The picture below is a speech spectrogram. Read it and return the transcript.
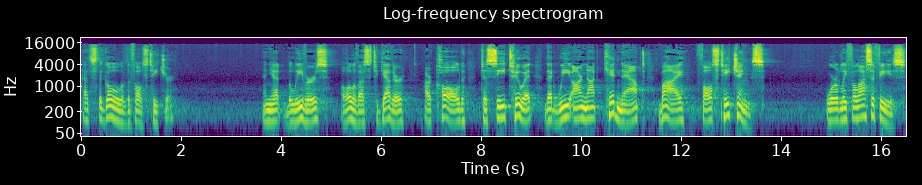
That's the goal of the false teacher. And yet, believers, all of us together, are called to see to it that we are not kidnapped by false teachings, worldly philosophies,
